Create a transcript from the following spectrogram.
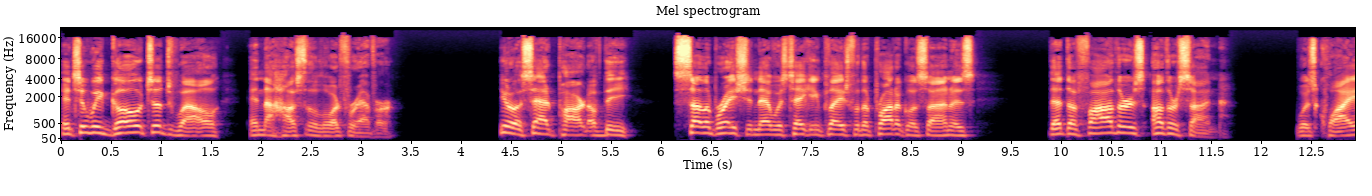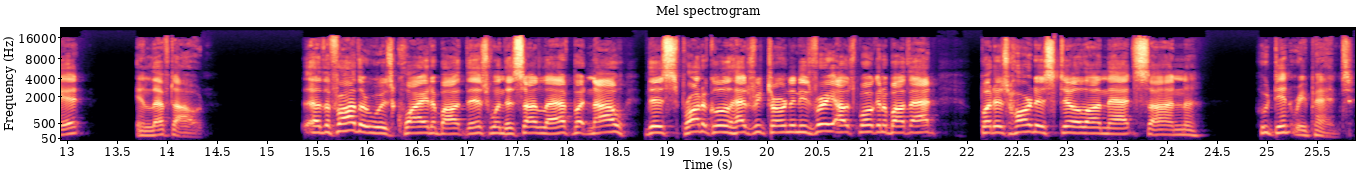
until we go to dwell in the house of the Lord forever. You know, a sad part of the celebration that was taking place for the prodigal son is that the father's other son was quiet and left out. Uh, the father was quiet about this when the son left, but now this prodigal has returned and he's very outspoken about that. But his heart is still on that son who didn't repent.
